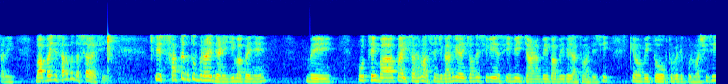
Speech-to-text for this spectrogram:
ਸਾਰੀ ਬਾਬਾ ਜੀ ਨੇ ਸਾਰਾ ਕੁਝ ਦੱਸਿਆ ਹੋਇਆ ਸੀ। ਇਹ 7 ਅਕਤੂਬਰ ਵਾਲੇ ਦਿਨ ਹੀ ਜੀ ਬਾਬਾ ਜੀ ਨੇ ਵੀ ਉੱਥੇ ਬਾ ਭਾਈ ਸਾਹਿਬ ਹਰਵੰਸ ਸਿੰਘ ਜਗਾਦਰੀ ਵਾਲੇ ਚਾਹੁੰਦੇ ਸੀ ਵੀ ਅਸੀਂ ਵੀ ਜਾਣਾ, ਵੀ ਬਾਬਾ ਜੀ ਕੋਲ ਯਾਦ ਮੰਗਦੇ ਸੀ। ਕਿਉਂ ਵੀ 2 ਅਕਤੂਬਰ ਦੀ ਪੂਰਨਮਾਸ਼ੀ ਸੀ,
